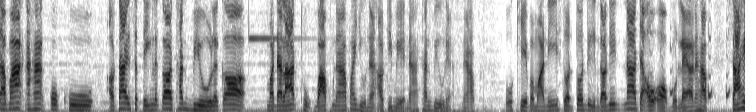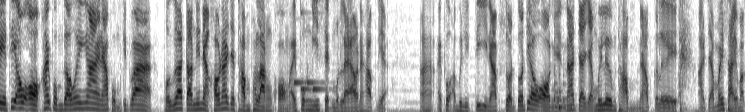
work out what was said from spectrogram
ตามะนะฮะ โกคูอัลต้าอินสติงแล้วก็ท่านบิล แล้วก็มาดาระถูกบัฟนะครับให้อยู่ในอัลติเมทนะ ท่านบิลเนี่ยนะครับ โอเคประมาณนี้ส่วนตัวอื่นตอนนี้น่าจะเอาออกหมดแล้วนะครับ สาเหตุที่เอาออกให้ผมเดาง่ายๆนะ ผมคิดว่าผมว่าตอนนี้เนี่ยเขาน่าจะทำพลังของไอ้พวกนี้เสร็จหมดแล้วนะครับเนี่ยอะไอ้พวก ability นะครับ ส่วนตัวที่เอาออกเนี่ยน่าจะยังไม่เริ่มทำนะครับ ก็เลยอาจจะไม่ใส่มา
